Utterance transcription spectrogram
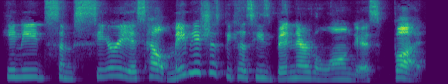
he needs some serious help. Maybe it's just because he's been there the longest, but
